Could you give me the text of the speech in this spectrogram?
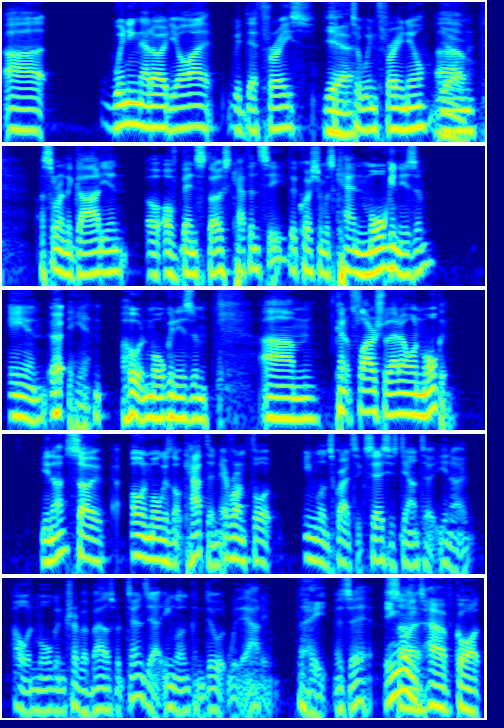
uh, winning that ODI with their threes to- Yeah. to, win 3 0. Yeah. Um, I saw in The Guardian of, of Ben Stokes' captaincy. The question was can Morganism, Ian, uh, Ian, Eoin Morganism, um, can it flourish without Eoin Morgan? You know, so Eoin Morgan's not captain. Everyone thought England's great success is down to, you know, Eoin Morgan, Trevor Bayliss, but it turns out England can do it without him. Mate, That's it. England So- have got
